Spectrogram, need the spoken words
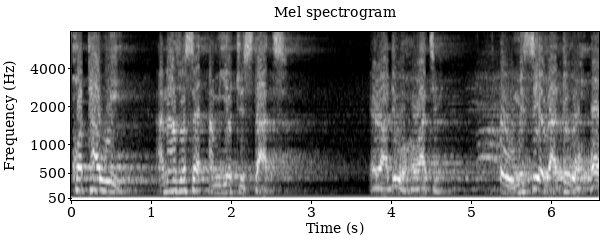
quarter way anaasɛ sɛ am yet to start. Awurade wɔ hɔ wate. O mese awurade wɔ hɔ.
